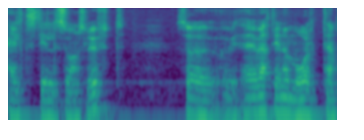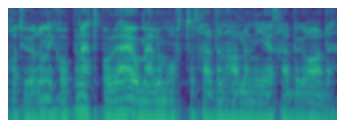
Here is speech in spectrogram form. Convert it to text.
helt stillestående luft. Så jeg har vært inne og målt temperaturen i kroppen etterpå. Det er jo mellom 38,5 og 39 grader.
